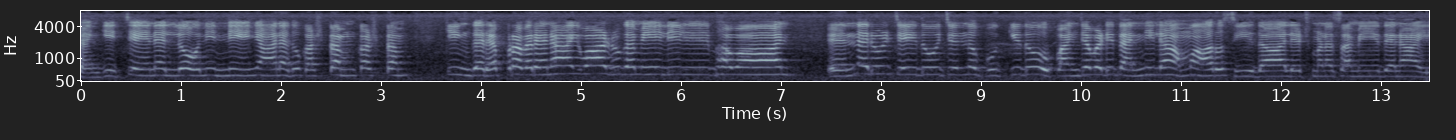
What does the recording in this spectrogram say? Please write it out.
ശങ്കിച്ചേനല്ലോ നിന്നെ ഞാനതു കഷ്ടം കഷ്ടം. കിങ്കരപ്രവരനായി വാഴുക മേലിൽ ഭവാൻ. എന്നരുൾ ചെയ്തു ചെന്നു പുക്കിതു പഞ്ചവടി തന്നിലാം. മാറു സീതാ ലക്ഷ്മണ സമേതനായി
